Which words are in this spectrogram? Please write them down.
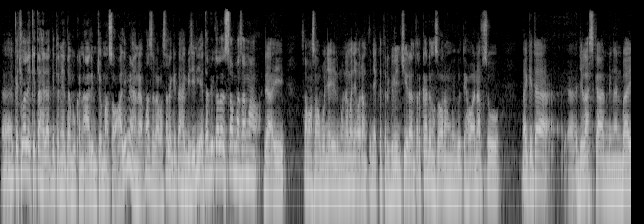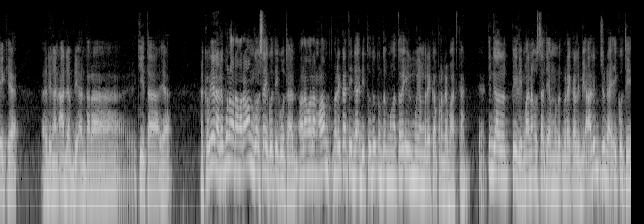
Eh, kecuali kita hadapi ternyata bukan alim cuma soal alim ya enggak masalah masalah kita habisi dia tapi kalau sama-sama dai sama-sama punya ilmu namanya orang punya ketergelinciran terkadang seorang mengikuti hawa nafsu mari kita ya, jelaskan dengan baik ya eh, dengan adab di antara kita ya nah, kemudian ada pun orang-orang awam enggak usah ikut-ikutan orang-orang awam mereka tidak dituntut untuk mengetahui ilmu yang mereka perdebatkan ya, tinggal pilih mana ustadz yang menurut mereka lebih alim sudah ikuti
